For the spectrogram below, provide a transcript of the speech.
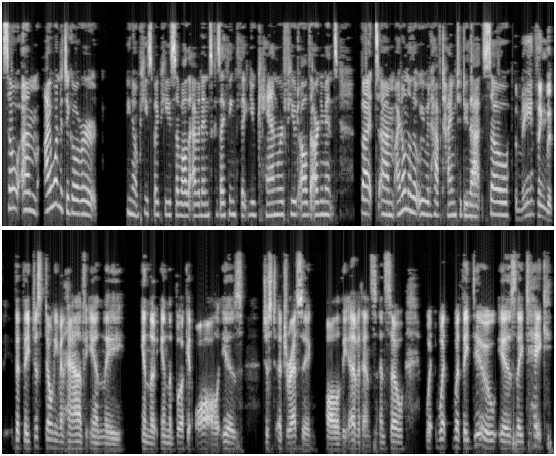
so, um, I wanted to go over, you know, piece by piece of all the evidence because I think that you can refute all the arguments but um, I don't know that we would have time to do that. So the main thing that that they just don't even have in the in the in the book at all is just addressing all of the evidence. And so what what what they do is they take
